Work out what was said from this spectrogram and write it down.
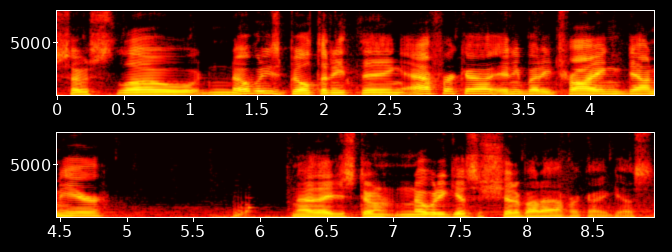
So slow. Nobody's built anything. Africa, anybody trying down here? No, they just don't. Nobody gives a shit about Africa, I guess.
